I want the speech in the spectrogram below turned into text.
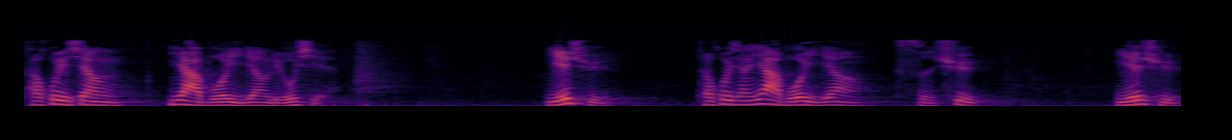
他会像亚伯一样流血，也许他会像亚伯一样死去，也许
